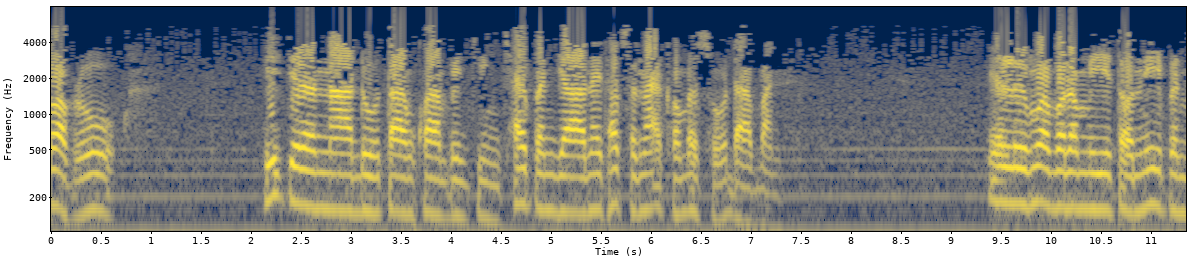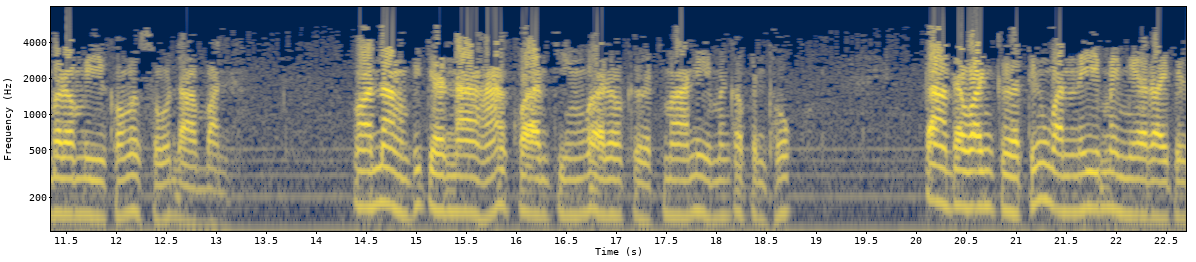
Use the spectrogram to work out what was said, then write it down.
รอบรู้ พิจารณาดูตามความเป็นจริง ใช้ปัญญาในทัศนะของพระโสดาบันอย่าลืมว่าบารมีตอนนี้เป็นบารมีของพระโสดาบันมานั่งพิจารณาหาความจริงว่าเราเกิดมานี่มันก็เป็นทุกข์ตั้งแต่วันเกิดถึงวันนี้ไม่มีอะไรเป็น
